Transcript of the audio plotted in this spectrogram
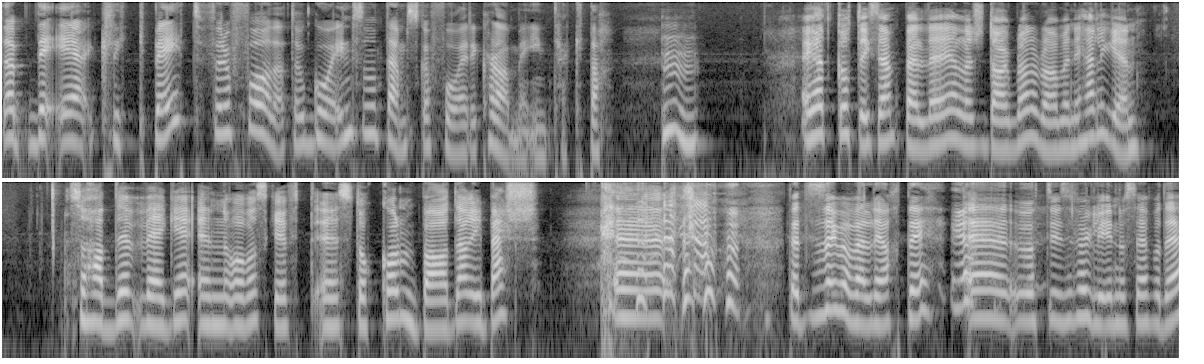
Det, det er clickbait for å få deg til å gå inn, sånn at de skal få reklameinntekter. Jeg har et godt eksempel. Det gjelder ikke Dagbladet, da, men i helgen så hadde VG en overskrift eh, 'Stockholm bader i bæsj'. Eh, dette syns jeg var veldig artig. Eh, måtte jo selvfølgelig inn og se på det,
